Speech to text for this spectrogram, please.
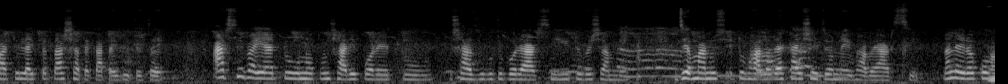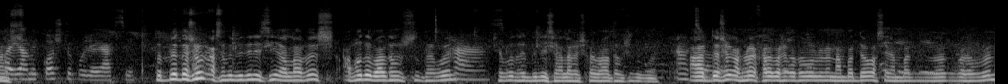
বাকি লাইফটা তার সাথে কাটাই দিতে চাই। আসছি ভাইয়া একটু নতুন শাড়ি পরে একটু সাজুগুজু করে আসছি ইউটিউবের সামনে। যে মানুষ একটু ভালো দেখায় সেই জন্য এইভাবে আসছি নাহলে এরকম ভাই আমি কষ্ট করে আসছি তো প্রিয় দর্শক আসলে বিদায় নিচ্ছি। আল্লাহ হাফেজ। আপনাদের ভালো থাকুন সুস্থ থাকবেন হ্যাঁ সে পথে বিদেশি আল্লাহ হাফেজ। সবাই ভালো থাকুন সুস্থ থাকবেন আচ্ছা। আর দর্শক আপনারা খারাপ ভাষায় কথা বলবেন নাম্বার দেওয়া আছে নাম্বার দিয়ে কথা বলবেন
